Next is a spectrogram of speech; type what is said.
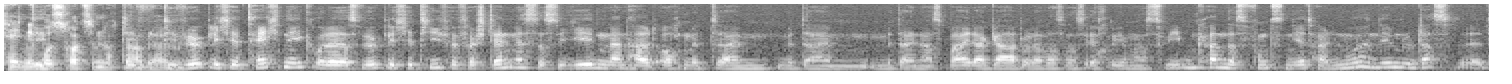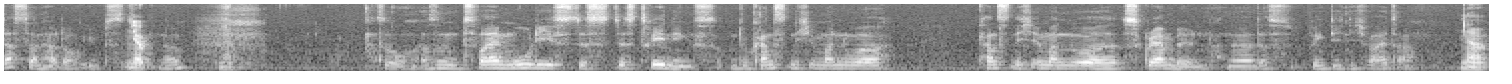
Technik die, muss trotzdem noch da die, bleiben. Die wirkliche Technik oder das wirkliche tiefe Verständnis, dass du jeden dann halt auch mit deinem, mit deinem, mit deiner Spider Guard oder was was auch immer sweepen kann, das funktioniert halt nur, indem du das, äh, das dann halt auch übst. Ja. Ne? ja. So, also sind zwei Modis des, des Trainings und du kannst nicht immer nur kannst nicht immer nur scramblen, ne? das bringt dich nicht weiter. Ja,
